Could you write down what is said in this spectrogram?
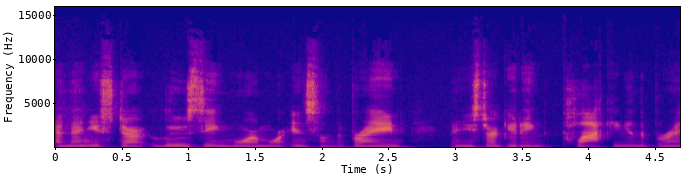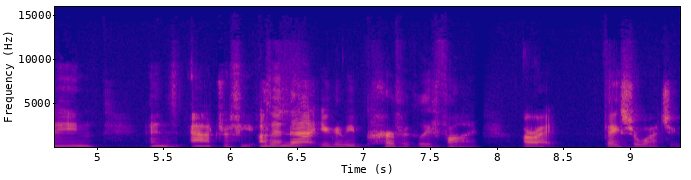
And then you start losing more and more insulin in the brain. Then you start getting plaquing in the brain and atrophy. Other than that, you're going to be perfectly fine. All right. Thanks for watching.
